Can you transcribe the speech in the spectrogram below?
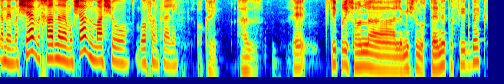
לממשב, אחד לממושב ומשהו באופן כללי. אוקיי, אז טיפ ראשון למי שנותן את הפידבק,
